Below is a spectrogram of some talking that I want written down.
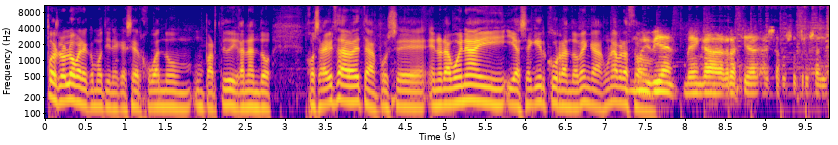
pues lo logre como tiene que ser, jugando un, un partido y ganando. José Javier Zabaleta, pues eh, enhorabuena y, y, a seguir currando. Venga, un abrazo. Muy bien, venga, gracias a vosotros. Adiós.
